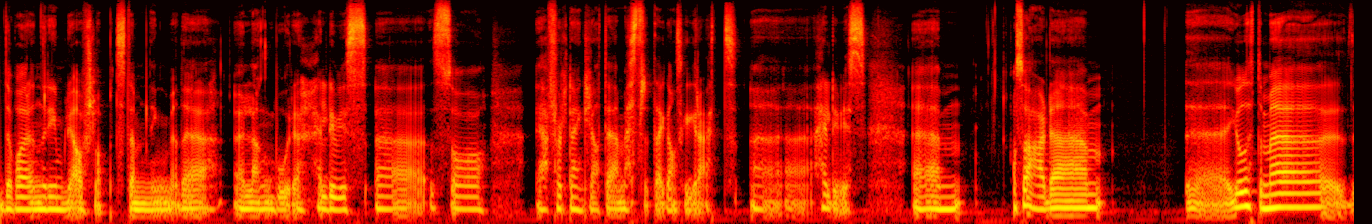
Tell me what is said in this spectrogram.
det var en rimelig avslappet stemning med det langbordet, heldigvis. så jeg følte egentlig at jeg mestret det ganske greit, uh, heldigvis. Um, og så er det uh, jo dette med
